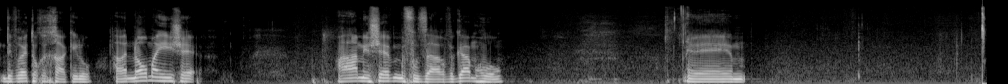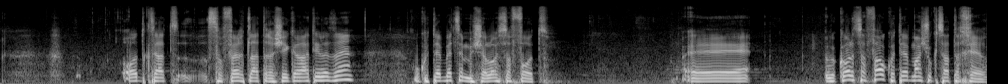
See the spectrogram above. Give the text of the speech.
ודברי תוכחה, כאילו, הנורמה היא שהעם יושב מפוזר וגם הוא. עוד קצת סופר תלת ראשי קראתי לזה, הוא כותב בעצם בשלוש שפות. אה, בכל שפה הוא כותב משהו קצת אחר.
